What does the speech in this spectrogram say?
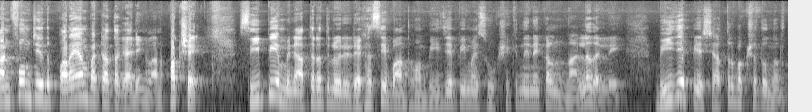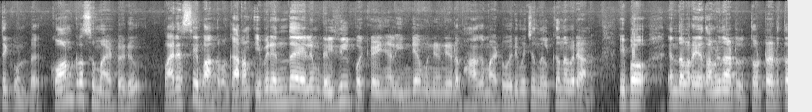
കൺഫേം ചെയ്ത് പറയാൻ പറ്റാത്ത കാര്യങ്ങളാണ്. പക്ഷേ സി പി എമ്മിന് അത്തരത്തിലൊരു രഹസ്യ ബാന്ധവം ബി ജെ പിയുമായി സൂക്ഷിക്കുന്നതിനേക്കാൾ നല്ലതല്ലേ? ബി ജെ പിയെ ശത്രുപക്ഷത്ത് നിർത്തിക്കൊണ്ട് കോൺഗ്രസുമായിട്ടൊരു പരസ്യ ബാന്ധവം കാരണം ഇവരെന്തായാലും ഡൽഹിയിൽ പോയി കഴിഞ്ഞാൽ ഇന്ത്യ മുന്നണിയുടെ ഭാഗമായിട്ട് ഒരുമിച്ച് നിൽക്കുന്നവരാണ്. ഇപ്പോൾ എന്താ പറയുക തമിഴ്നാട്ടിൽ തൊട്ടടുത്ത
